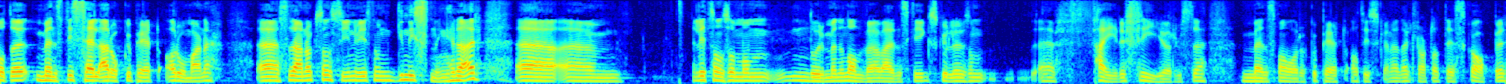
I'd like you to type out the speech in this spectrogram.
måte, mens de selv er okkupert av romerne. Eh, så det er nok sannsynligvis noen gnisninger der. Eh, eh, litt sånn som om nordmenn i den andre verdenskrig skulle liksom, feire frigjørelse mens man var okkupert av tyskerne. Det er klart at det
